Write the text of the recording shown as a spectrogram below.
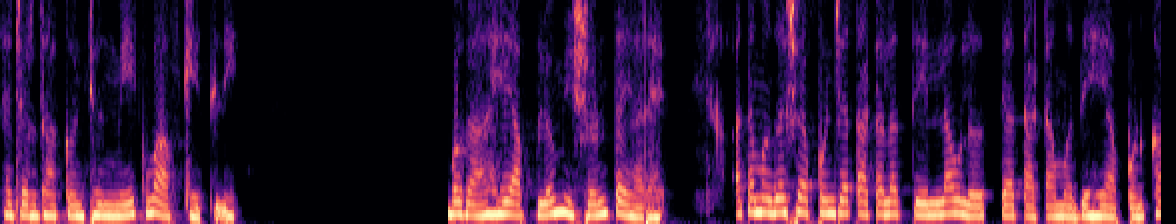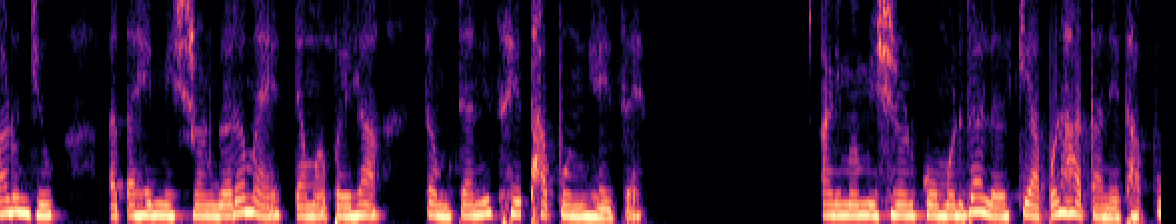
ह्याच्यावर झाकण ठेवून मी एक वाफ घेतली. बघा हे आपलं मिश्रण तयार आहे. आता मगाशी आपण ज्या ताटाला तेल लावलं त्या ताटामध्ये हे आपण काढून घेऊ. आता हे मिश्रण गरम आहे त्यामुळे पहिला चमच्यानीच हे थापून घ्यायचं आहे आणि मग मिश्रण कोमट झालं की आपण हाताने थापू.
